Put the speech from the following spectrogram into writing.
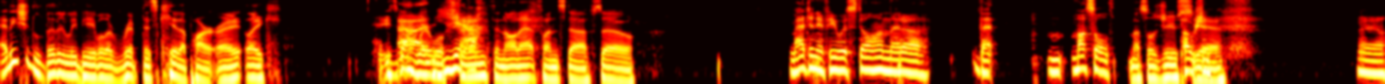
Eddie should literally be able to rip this kid apart, right? Like, he's got Uh, werewolf yeah. strength and all that fun stuff. So, Imagine if he was still on that uh that m- muscle. muscle juice. Potion. Yeah. Yeah.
